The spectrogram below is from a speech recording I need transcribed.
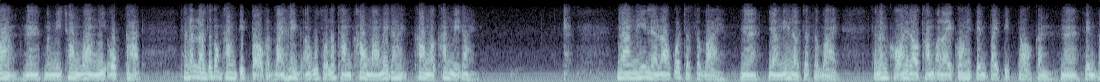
ว่างนะมันมีช่องว่างมีโอกาสฉะนั้นเราจะต้องทำติดต่อกันไปให้อกุศลธรรมเข้ามาไม่ได้ เข้ามาขั้นไม่ได้อย่างนี้แหละเราก็จะสบายนะอย่างนี้เราจะสบาย ฉะนั้นขอให้เราทำอะไรก็ให้เป็นไปติดต่อกันนะเป็นไป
